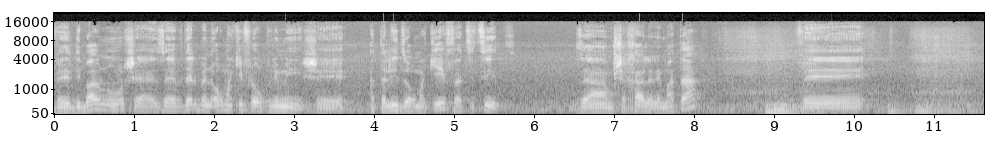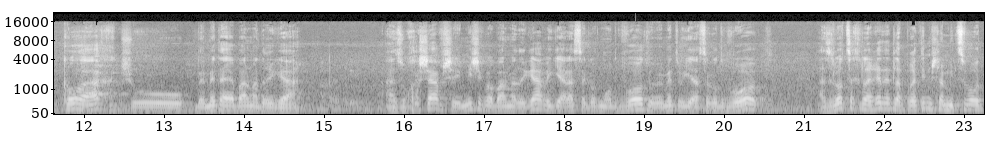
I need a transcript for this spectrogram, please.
ודיברנו שזה הבדל בין אור מקיף לאור פנימי, שהטלית זה אור מקיף והציצית זה המשכה ללמטה וקורח, שהוא באמת היה בעל מדרגה, אז הוא חשב שמי שכבר בעל מדרגה והגיע להשגות מאוד גבוהות, ובאמת הוא הגיע להשגות גבוהות, אז לא צריך לרדת לפרטים של המצוות,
